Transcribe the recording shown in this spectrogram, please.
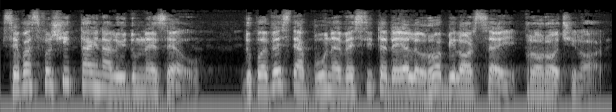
se va sfârși taina lui Dumnezeu, după vestea bună vestită de el robilor săi, prorocilor.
